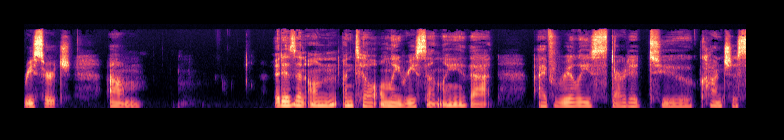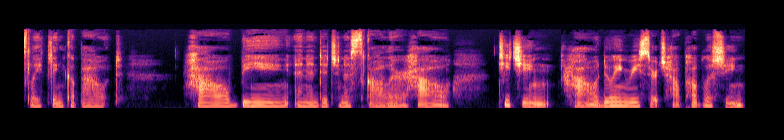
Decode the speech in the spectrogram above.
research. Um, it isn't on, until only recently that I've really started to consciously think about how being an Indigenous scholar, how teaching, how doing research, how publishing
